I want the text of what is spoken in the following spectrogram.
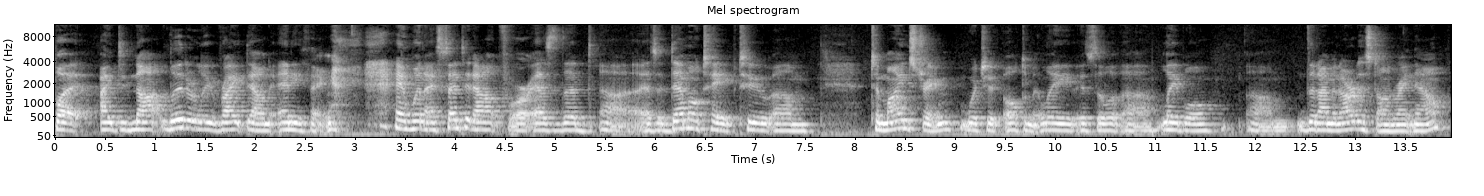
but I did not literally write down anything. and when I sent it out for as the uh, as a demo tape to um, to Mindstream, which ultimately is the uh, label um, that I'm an artist on right now,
